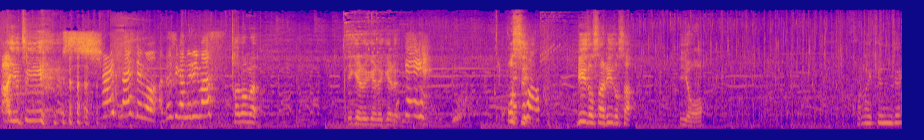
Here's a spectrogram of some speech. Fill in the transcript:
相打ちナイスナイス。でも私が塗ります。頼む。いけるいけるいける。オッケー惜しい。リードしたリードしたいいよ。これはいけんで。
